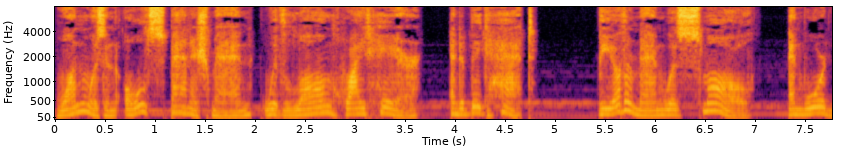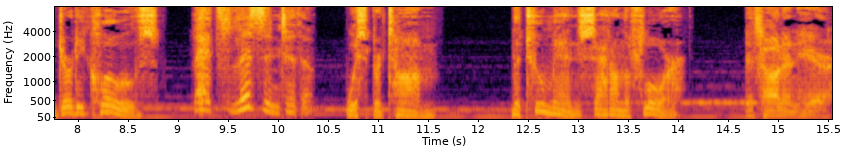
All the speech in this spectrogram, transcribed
One was an old Spanish man with long white hair and a big hat. The other man was small and wore dirty clothes, Let's listen to them. whispered Tom. The two men sat on the floor, It's hot in here,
